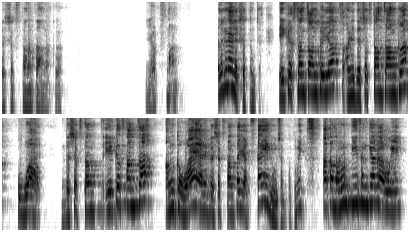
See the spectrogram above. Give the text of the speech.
दशकस्थांचा अंक. यक्स मान. आलं की नाही लक्षात तुमच्या एकक स्थानचा अंक यक्स आणि दशक स्थानचा अंक वाय. दशक स्थान एकक स्थानचा अंक वाय आणि दशक स्थानचा यक्स. काही घेऊ शकता तुम्ही. आता म्हणून ती संख्या काय होईल?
